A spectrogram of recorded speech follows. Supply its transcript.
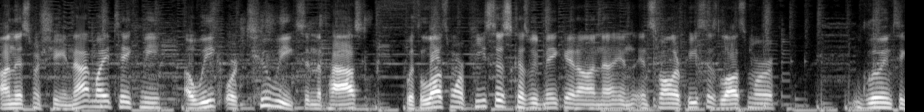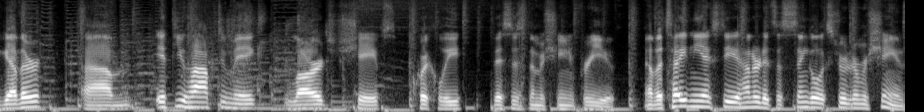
on this machine. That might take me a week or two weeks in the past with lots more pieces because we make it on uh, in, in, smaller pieces, lots more gluing together. Um, if you have to make large shapes quickly, this is the machine for you. Now the Titan EXT 800, it's a single extruder machine.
